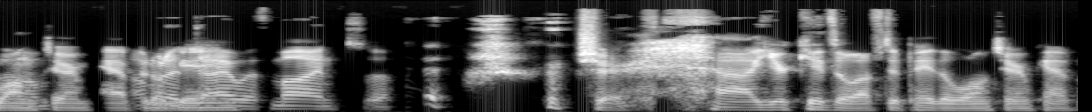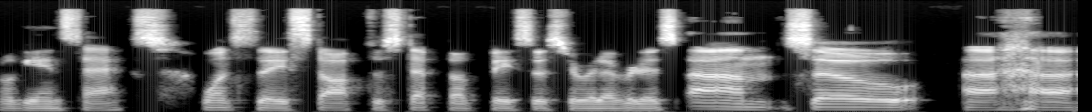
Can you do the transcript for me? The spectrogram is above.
long term capital I'm gonna gain. die with mine, so sure. Uh, your kids will have to pay the long term capital gains tax once they stop the step up basis or whatever it is. Um, so uh,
